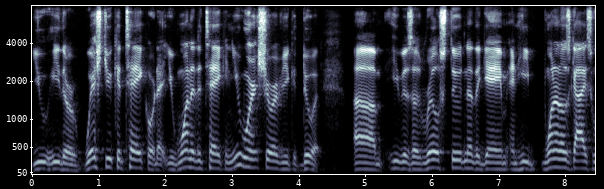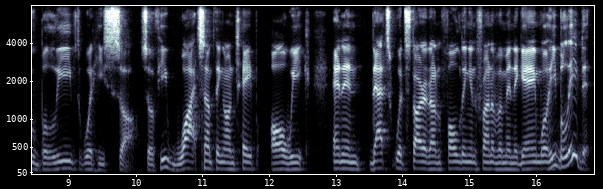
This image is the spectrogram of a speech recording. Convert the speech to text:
you either wished you could take or that you wanted to take, and you weren't sure if you could do it. Um, he was a real student of the game, and he one of those guys who believed what he saw. So if he watched something on tape all week, and then that's what started unfolding in front of him in the game, well, he believed it.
